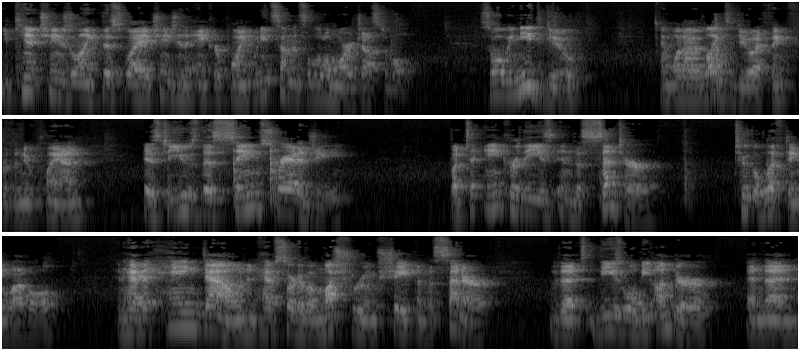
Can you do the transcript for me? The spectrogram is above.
you can't change the length this way, changing the anchor point. We need something that's a little more adjustable. So what we need to do, and what I would like to do, I think, for the new plan, is to use this same strategy, but to anchor these in the center to the lifting level and have it hang down and have sort of a mushroom shape in the center that these will be under and then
